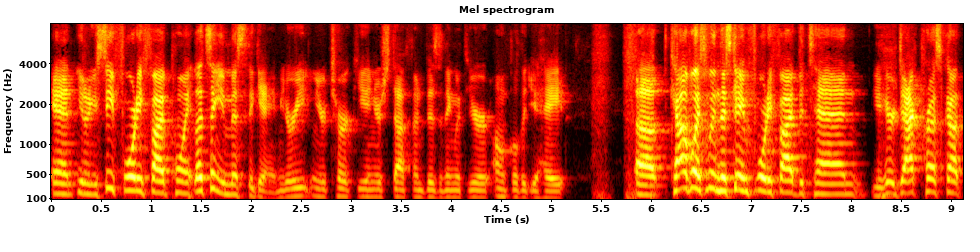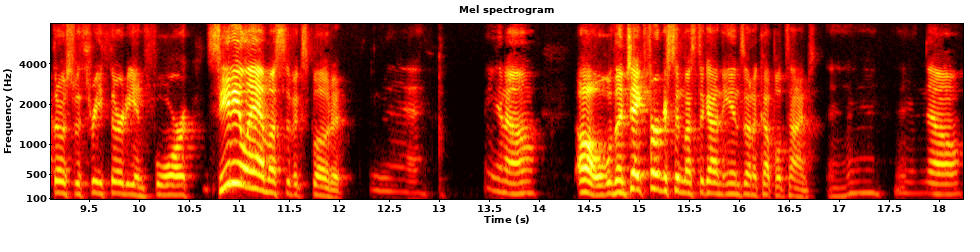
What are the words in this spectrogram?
And you know, you see 45 point. Let's say you miss the game. You're eating your turkey and your stuff and visiting with your uncle that you hate. Uh, Cowboys win this game 45 to 10. You hear Dak Prescott throws for 330 and four. CeeDee Lamb must have exploded. Eh, you know, Oh, well, then Jake Ferguson must have gotten the end zone a couple of times. Eh, No.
